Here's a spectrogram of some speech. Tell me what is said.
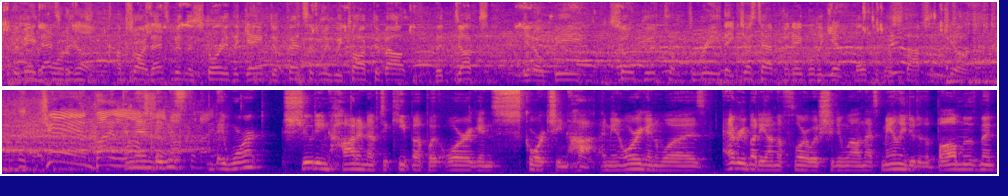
To me, Under that's four to go. I'm sorry, that's been the story of the game defensively. We talked about the Ducks, you know, being so good from three. They just haven't been able to get multiple stops and kills. The jam by And then they just they weren't shooting hot enough to keep up with Oregon's scorching hot. I mean, Oregon was everybody on the floor was shooting well, and that's mainly due to the ball movement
